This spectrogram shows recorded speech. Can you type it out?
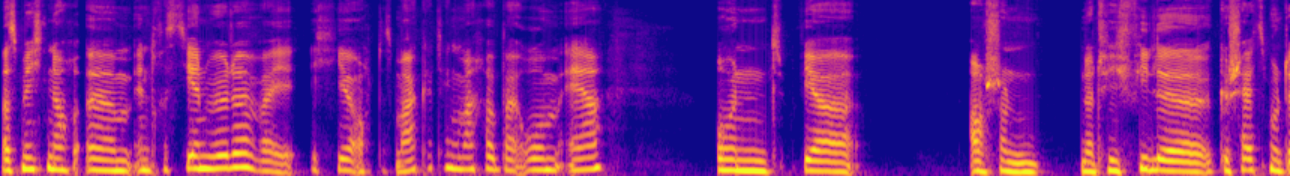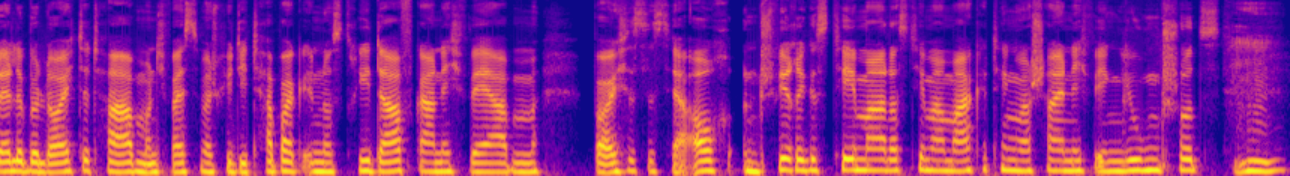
Was mich noch ähm, interessieren würde, weil ich hier auch das Marketing mache bei OMR und wir auch schon natürlich viele Geschäftsmodelle beleuchtet haben. Und ich weiß zum Beispiel, die Tabakindustrie darf gar nicht werben. Bei euch ist es ja auch ein schwieriges Thema, das Thema Marketing wahrscheinlich wegen Jugendschutz. Mhm.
